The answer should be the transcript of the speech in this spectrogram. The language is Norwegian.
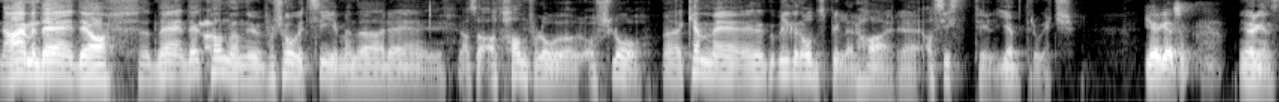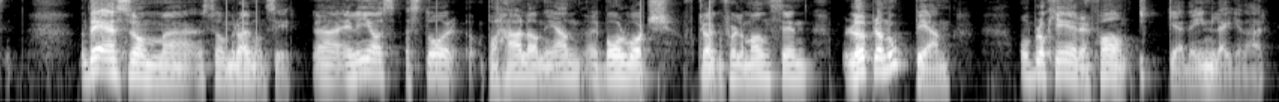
Nei, men det, det, ja, det, det kan man jo for så vidt si, men det der eh, Altså, at han får lov å, å slå eh, Hvem er, Hvilken Odd-spiller har assist til Jevtrovic? Jørgensen. Jørgensen. Det er som, som Raymond sier. Elias står på hælene igjen, ballwatch, klarer ikke å følge mannen sin. Løper han opp igjen og blokkerer faen ikke det innlegget der.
